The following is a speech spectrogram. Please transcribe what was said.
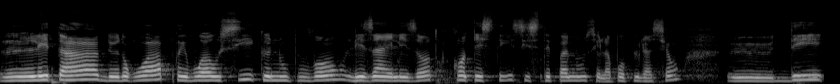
l'état de droit prévoit aussi que nous pouvons, les uns et les autres, contester, si ce n'est pas nous, c'est la population, des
